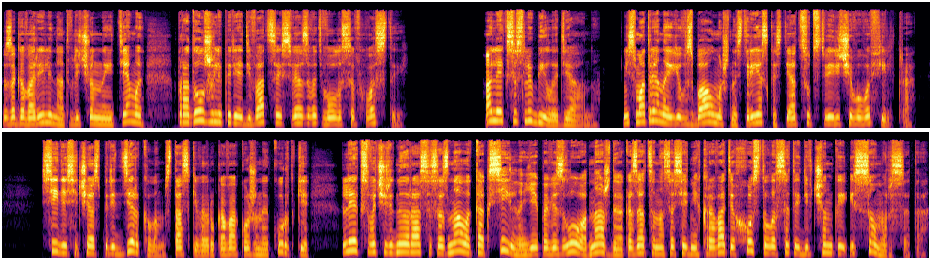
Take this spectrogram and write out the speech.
заговорили на отвлеченные темы, продолжили переодеваться и связывать волосы в хвосты. Алексис любила Диану, несмотря на ее взбалмошность, резкость и отсутствие речевого фильтра. Сидя сейчас перед зеркалом, стаскивая рукава кожаной куртки, Лекс в очередной раз осознала, как сильно ей повезло однажды оказаться на соседних кроватях хостела с этой девчонкой из Сомерсета.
